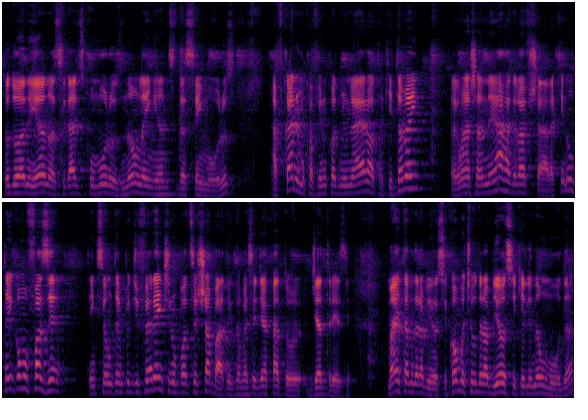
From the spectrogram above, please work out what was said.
Todo ano e ano as cidades com muros não leem antes das sem muros. Afkan Mukafin, Kodmim Leerot. Aqui também. Fala Gamara, Shaneah de Lafshar. Aqui não tem como fazer. Tem que ser um tempo diferente, não pode ser Shabat, então vai ser dia 14, dia 13. Mas tá Drabiosi, qual o motivo do Drabiosi que ele não muda?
